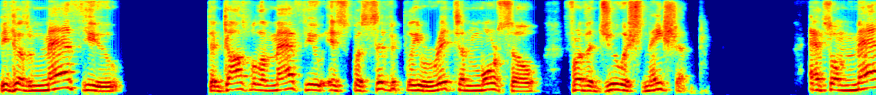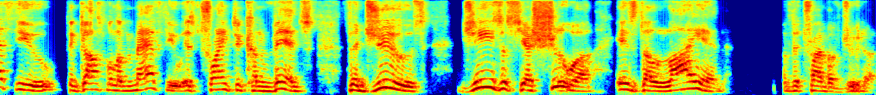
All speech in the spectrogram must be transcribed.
Because Matthew, the Gospel of Matthew is specifically written more so for the Jewish nation. And so Matthew, the Gospel of Matthew is trying to convince the Jews, Jesus, Yeshua is the lion of the tribe of Judah.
